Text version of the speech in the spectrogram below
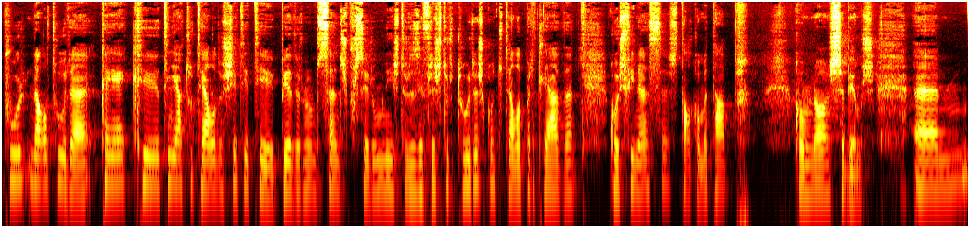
por, na altura, quem é que tinha a tutela do CTT? Pedro Nuno Santos, por ser o Ministro das Infraestruturas, com tutela partilhada com as finanças, tal como a TAP, como nós sabemos. Um,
